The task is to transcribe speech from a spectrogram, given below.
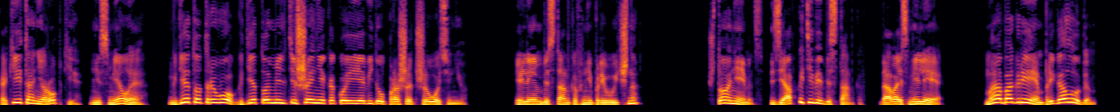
Какие-то они робкие, несмелые. Где тот рывок, где то мельтешение, какое я видел прошедшей осенью? Или им без танков непривычно? Что, немец, зябко тебе без танков? Давай смелее. Мы обогреем, приголубим,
